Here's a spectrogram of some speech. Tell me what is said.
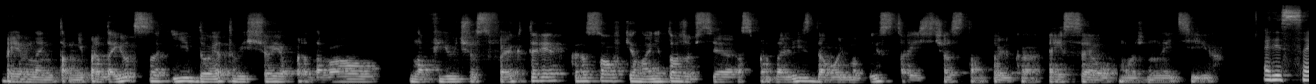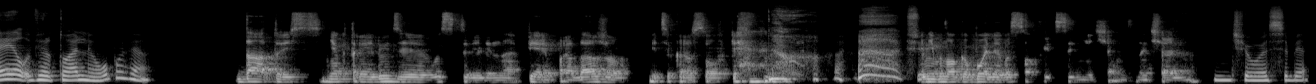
временно они там не продаются. И до этого еще я продавал на Futures Factory кроссовки, но они тоже все распродались довольно быстро, и сейчас там только ресейл можно найти их. Ресейл виртуальной обуви? Да, то есть некоторые люди выставили на перепродажу эти кроссовки. Немного более высокой цене, чем изначально. Ничего себе.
